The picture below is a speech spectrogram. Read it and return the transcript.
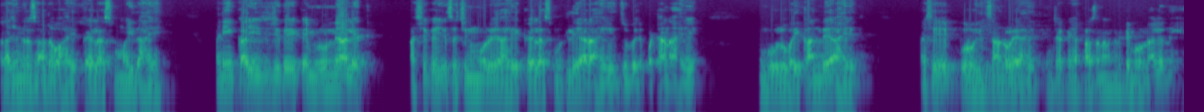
राजेंद्र जाधव आहे कैलास मैद आहे आणि काही जिथे काही मिळून नाही आलेत असे काही सचिन मोरे आहे कैलास मुदलियार आहे जुबेर पठाण आहे गोलूभाई कांदे आहेत असे पुरोहित सांडोळे आहेत. यांच्या काही पाच जणांकडे काही मिळून आले नाही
